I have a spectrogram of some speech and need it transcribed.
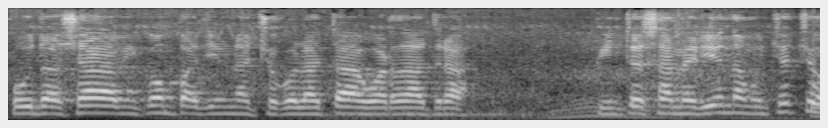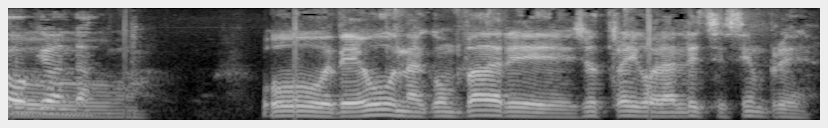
Justo allá mi compa tiene una chocolatada guardada atrás. ¿Pintó esa merienda, muchachos, o qué onda? Uh, Uh, de una, compadre. Yo traigo la leche siempre.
